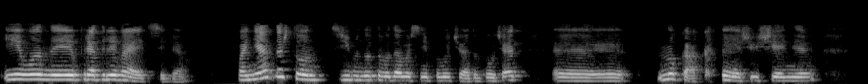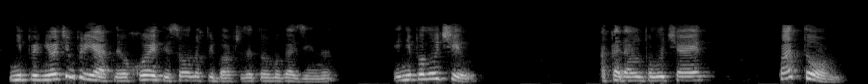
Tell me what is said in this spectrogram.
И он э, преодолевает себя. Понятно, что он сиюминутного удовольствия не получает, он получает э, ну как, ощущение не, не очень приятное, уходит и сонно хлебавший из этого магазина. И не получил. А когда он получает? Потом.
